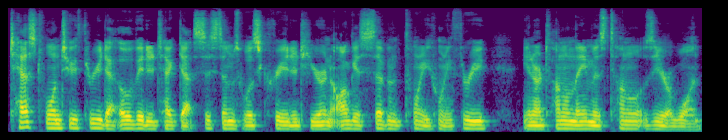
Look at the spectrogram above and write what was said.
test123.elevatedtech.systems was created here on August 7th, 2023, and our tunnel name is tunnel01.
